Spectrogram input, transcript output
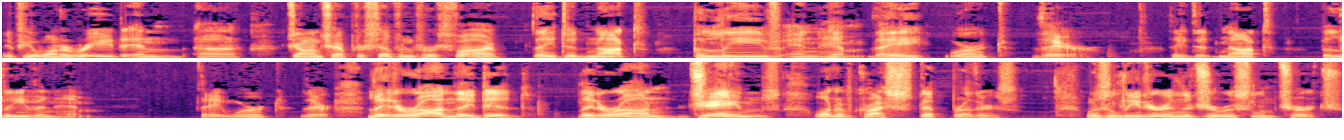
if you want to read in uh, John chapter 7 verse 5, they did not believe in him. They weren't there. They did not believe in him. They weren't there. Later on, they did. Later on, James, one of Christ's stepbrothers, was a leader in the Jerusalem church,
